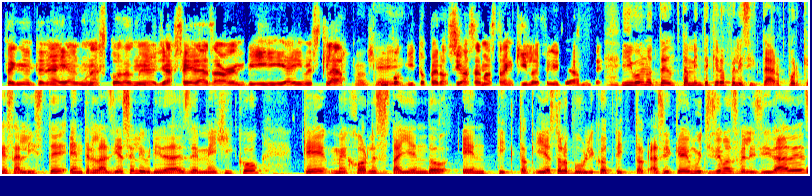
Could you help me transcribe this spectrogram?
tener, tener ahí algunas cosas medio yaceras, R&B, ahí mezclar un poquito, pero sí va a ser más tranquilo definitivamente. Y bueno, te- también te quiero felicitar porque saliste entre las 10 celebridades de México que mejor les está yendo en TikTok. Y esto lo publicó TikTok. Así que muchísimas felicidades.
